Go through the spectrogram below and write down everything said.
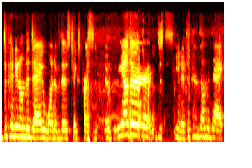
depending on the day, one of those takes precedence over the other. It Just you know, depends on the day.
